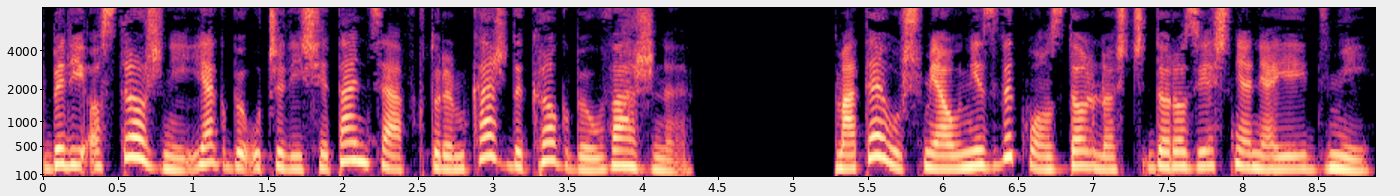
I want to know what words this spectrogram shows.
Byli ostrożni, jakby uczyli się tańca, w którym każdy krok był ważny. Mateusz miał niezwykłą zdolność do rozjaśniania jej dni.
